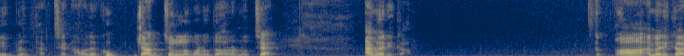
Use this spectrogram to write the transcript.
লিবারেল থাকছে না। আমাদের খুব জাজ্জল্যমান উদাহরণ হচ্ছে আমেরিকা। আমেরিকার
